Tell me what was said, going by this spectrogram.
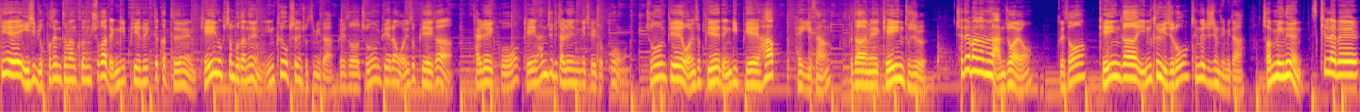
피해 26%만큼 추가 냉기 피해를 획득 같은 개인 옵션보다는 잉크 옵션이 좋습니다. 그래서 주문 피해랑 원소 피해가 달려 있고 개인 한 줄이 달려 있는 게 제일 좋고 주문 피해, 원소 피해, 냉기 피해 합 100 이상. 그 다음에 개인 두 줄. 최대 만화는 안 좋아요. 그래서 개인과 잉크 위주로 챙겨주시면 됩니다. 전미는 스킬 레벨,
